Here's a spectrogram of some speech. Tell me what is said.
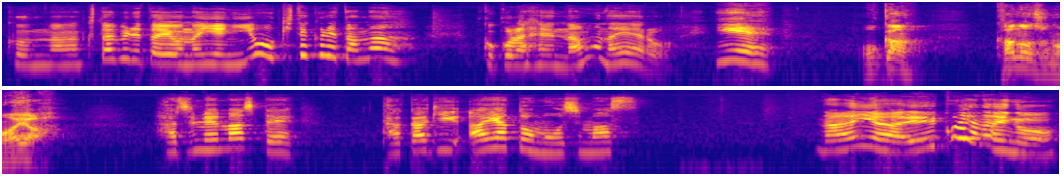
こんなくたびれたような家によう来てくれたな。ここらへんなんもないやろ。いえ、おかん彼女の綾はじめまして、高木彩と申します。なんや、ええ子やないの。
